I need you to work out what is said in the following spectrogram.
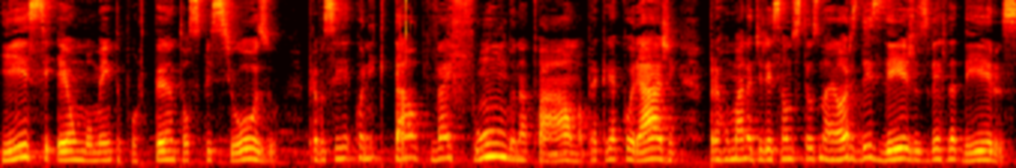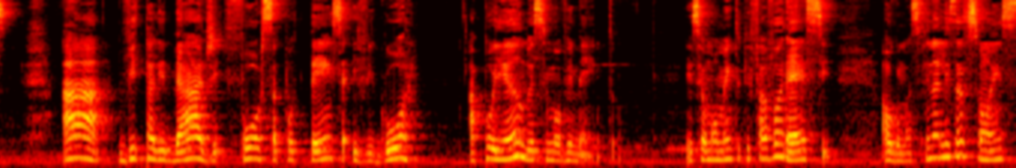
E esse é um momento, portanto, auspicioso para você reconectar o que vai fundo na tua alma, para criar coragem, para arrumar na direção dos teus maiores desejos verdadeiros. Há vitalidade, força, potência e vigor apoiando esse movimento. Esse é o momento que favorece algumas finalizações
